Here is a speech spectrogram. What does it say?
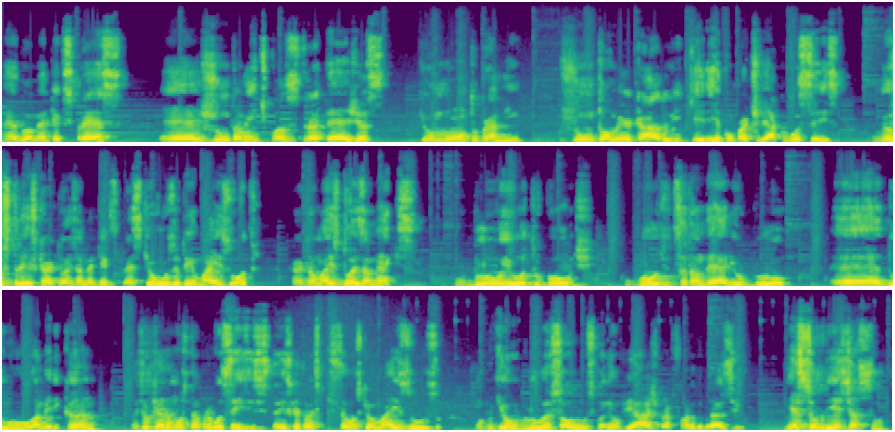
né, do América Express, é, juntamente com as estratégias que eu monto para mim junto ao mercado e queria compartilhar com vocês os meus três cartões América Express que eu uso. Eu tenho mais outro, cartão mais dois Amex, o Blue e outro Gold, o Gold do Santander e o Blue é, do americano, mas eu quero mostrar para vocês esses três cartões que são os que eu mais uso, porque o Blue eu só uso quando eu viajo para fora do Brasil. E é sobre este assunto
